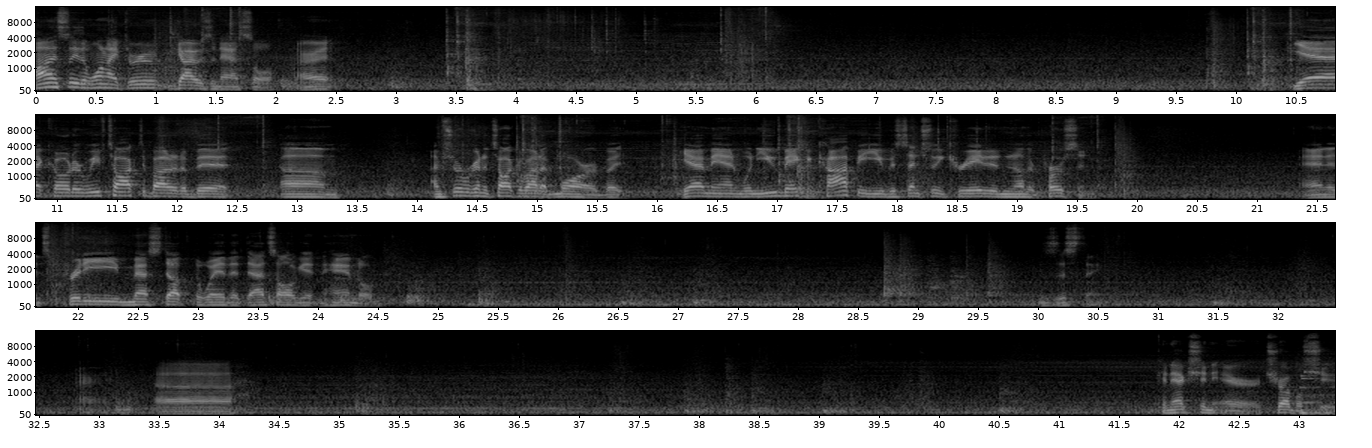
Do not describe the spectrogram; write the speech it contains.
Honestly, the one I threw, the guy was an asshole, alright? Yeah, Coder, we've talked about it a bit. Um, I'm sure we're going to talk about it more, but yeah, man, when you make a copy, you've essentially created another person. And it's pretty messed up the way that that's all getting handled. Is this thing? Connection error. Troubleshoot.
